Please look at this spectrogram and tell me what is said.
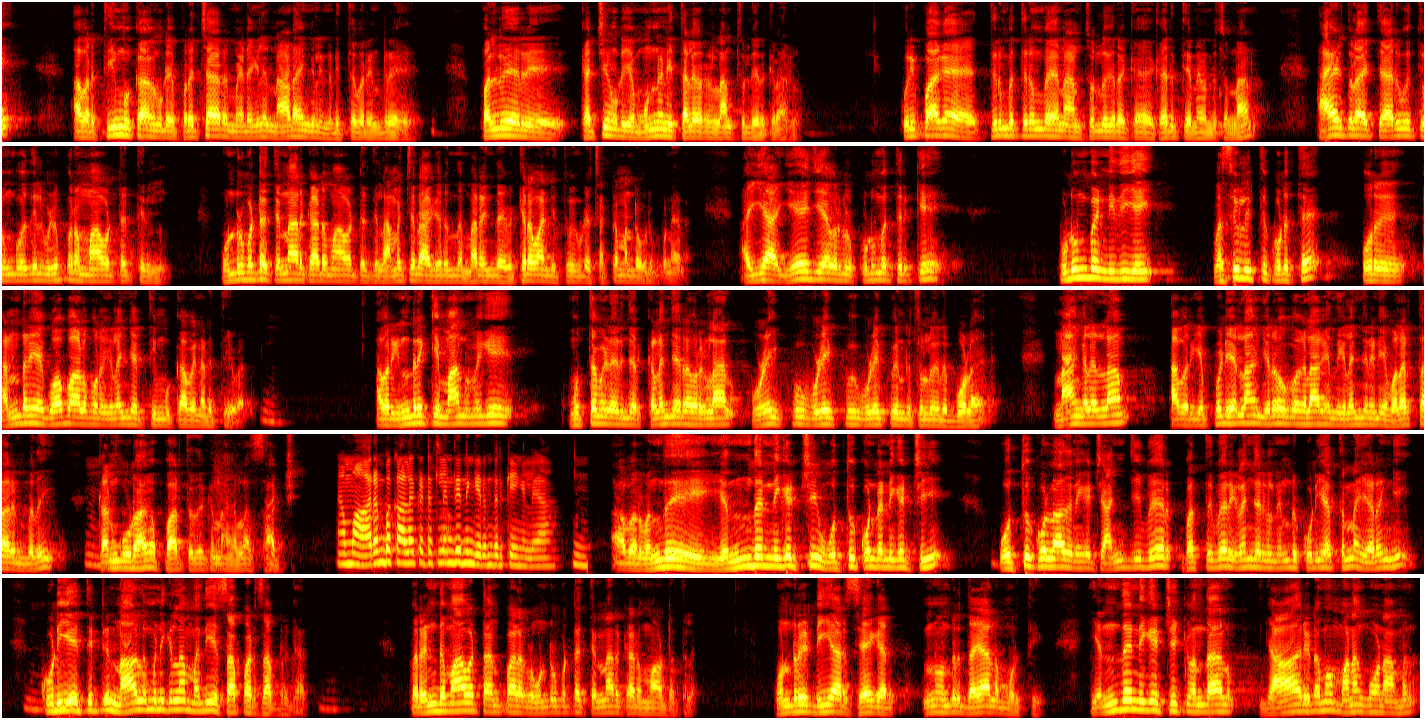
அவர் திமுகவினுடைய பிரச்சார மேடைகளில் நாடகங்களில் நடித்தவர் என்று பல்வேறு கட்சியினுடைய முன்னணி தலைவர்கள்லாம் சொல்லியிருக்கிறார்கள். குறிப்பாக திரும்ப திரும்ப நான் சொல்லுகிற க கருத்து என்னவென்று சொன்னால் ஆயிரத்தி தொள்ளாயிரத்தி அறுபத்தி ஒம்போதில் விழுப்புரம் மாவட்டத்தில் ஒன்றுபட்ட தென்னார்காடு மாவட்டத்தில் அமைச்சராக இருந்து மறைந்த விக்கிரவாண்டி தூயினுடைய சட்டமன்ற உறுப்பினர் ஐயா ஏஜி அவர்கள் குடும்பத்திற்கே குடும்ப நிதியை வசூலித்து கொடுத்த ஒரு அன்றைய கோபாலபுரம் இளைஞர் திமுகவை நடத்தியவர். அவர் இன்றைக்கு மாண்புமிகு முத்தமிழறிஞர் கலைஞர் அவர்களால் உழைப்பு உழைப்பு உழைப்பு என்று சொல்லுவது போல நாங்களெல்லாம் அவர் எப்படியெல்லாம் இரவு பகலாக இந்த இளைஞரணியை வளர்த்தார் என்பதை கண்கூடாக பார்த்ததற்கு நாங்கள்லாம் சாட்சி. ஆமா ஆரம்ப காலகட்டத்துல இருந்து நீங்க இருந்திருக்கீங்க இல்லையா. அவர் வந்து எந்த நிகழ்ச்சி ஒத்துக்கொண்ட நிகழ்ச்சி ஒத்துக்கொள்ளாத நிகழ்ச்சி அஞ்சு பேர் பத்து பேர் இளைஞர்கள் நின்று கொடியாத்தினா இறங்கி கொடியேற்றிட்டு நாலு மணிக்கெல்லாம் மதிய சாப்பாடு சாப்பிட்ருக்காரு. இப்போ ரெண்டு மாவட்ட அமைப்பாளர்கள் ஒன்றுபட்ட தென்னார்காடு மாவட்டத்தில். ஒன்று டிஆர் சேகர் இன்னொன்று தயாளமூர்த்தி. எந்த நிகழ்ச்சிக்கு வந்தாலும் யாரிடமும் மனம் கோணாமல்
